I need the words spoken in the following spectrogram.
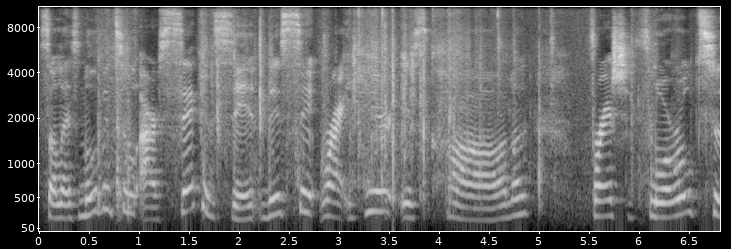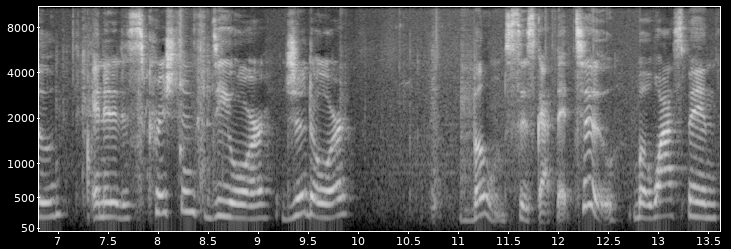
So, let's move into our second scent. This scent right here is called Fresh Floral 2 and it is Christian Dior J'adore boom sis got that too. But why spend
